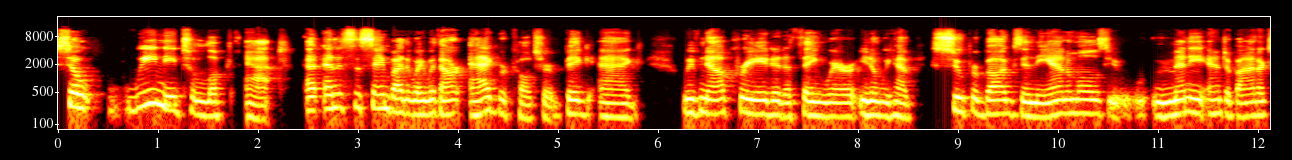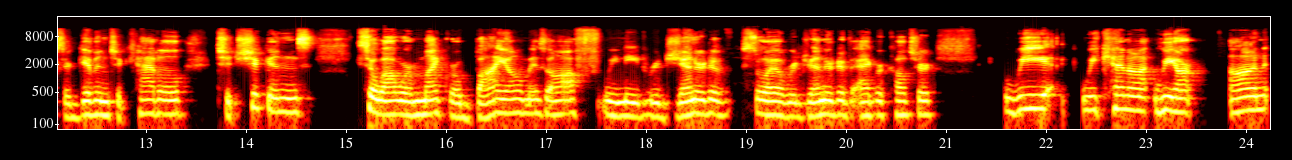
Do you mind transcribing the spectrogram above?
So we need to look at, and it's the same, by the way, with our agriculture, big ag. We've now created a thing where, you know, we have superbugs in the animals. You, many antibiotics are given to cattle, to chickens. So our microbiome is off. We need regenerative soil, regenerative agriculture. We, we cannot, we are on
